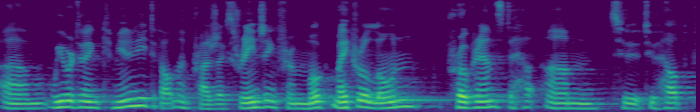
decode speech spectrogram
Um, we were doing community development projects ranging from mo- micro loan programs to, help, um, to, to help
